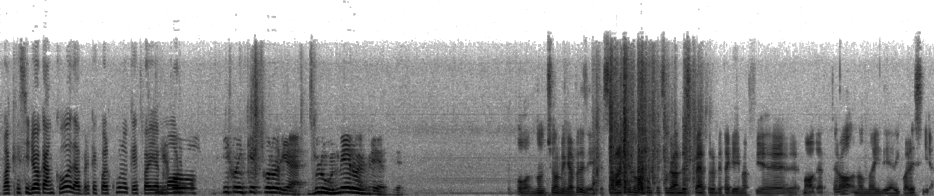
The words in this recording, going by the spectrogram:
Ma che si gioca ancora perché qualcuno che poi è Dico, morto. dico in che colori è. Blu, nero e verde. Oh, non ce l'ho mica presente. Sarà che non sono questo grande esperto del metagame affi- eh, modern, però non ho idea di quale sia.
